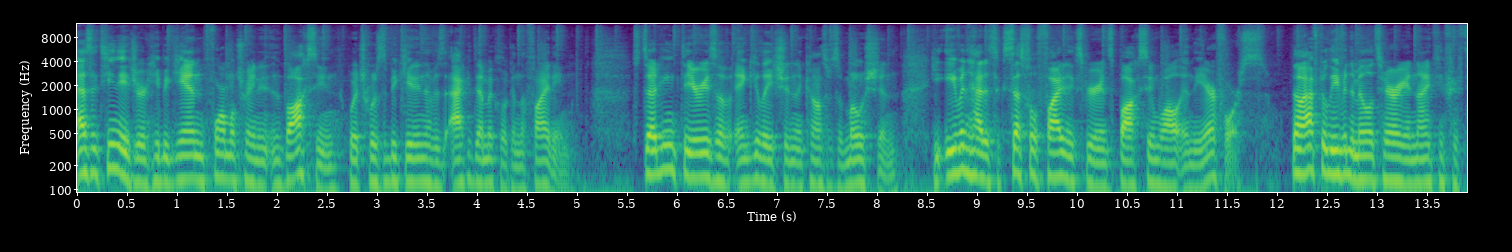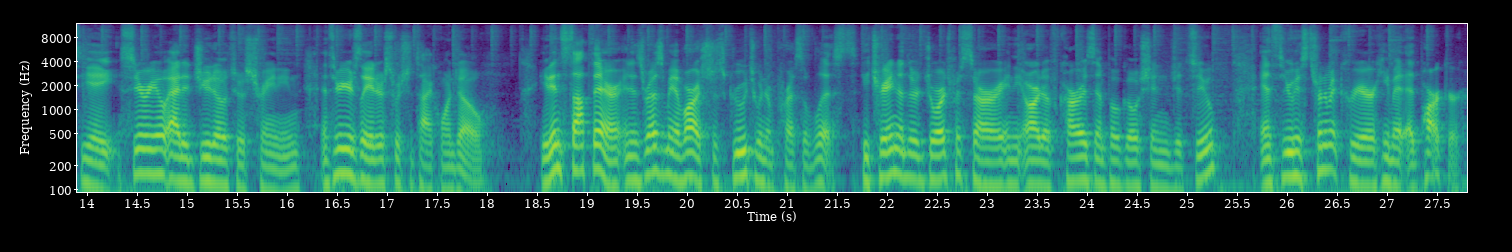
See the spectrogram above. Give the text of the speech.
As a teenager, he began formal training in boxing, which was the beginning of his academic look into fighting. Studying theories of angulation and concepts of motion, he even had a successful fighting experience boxing while in the Air Force. Now, after leaving the military in 1958, Cerio added judo to his training, and three years later switched to Taekwondo. He didn't stop there, and his resume of arts just grew to an impressive list. He trained under George Pesare in the art of Kara Zempo Goshin Jitsu, and through his tournament career, he met Ed Parker.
